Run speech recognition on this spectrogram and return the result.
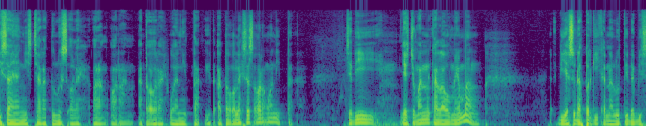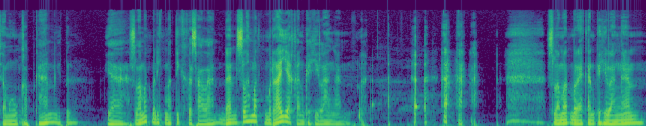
disayangi secara tulus oleh orang-orang atau oleh wanita gitu atau oleh seseorang wanita. Jadi ya cuman kalau memang dia sudah pergi karena lu tidak bisa mengungkapkan gitu ya selamat menikmati kekesalan dan selamat merayakan kehilangan selamat merayakan kehilangan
